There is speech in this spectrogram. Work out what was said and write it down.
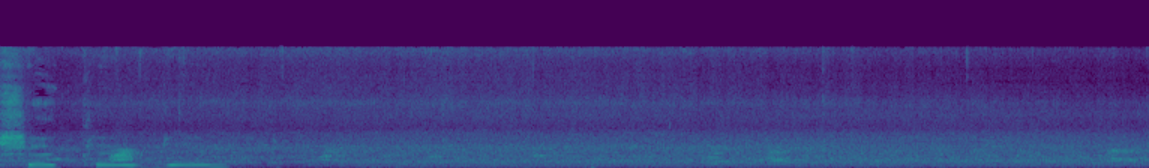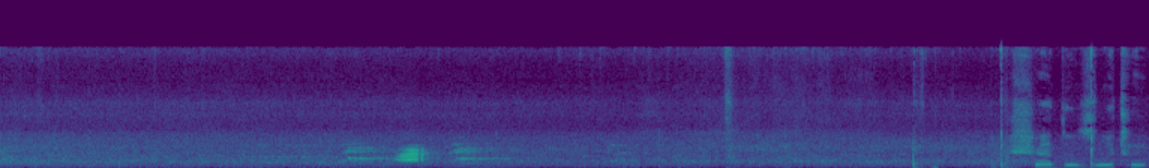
shed caved in. Shed is literally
